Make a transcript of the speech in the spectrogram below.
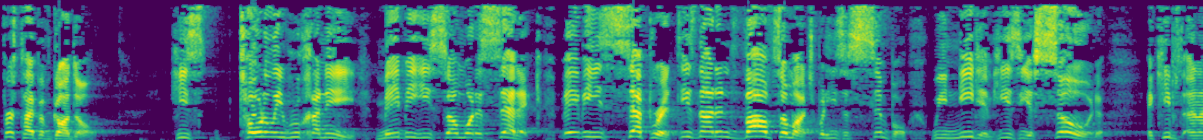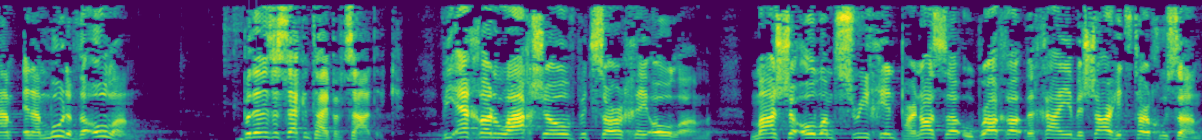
First type of gadol. He's totally ruchani. Maybe he's somewhat ascetic. Maybe he's separate. He's not involved so much, but he's a simple. We need him. He's the asod. It keeps an, an amud of the olam. But then there's a second type of tzaddik. V'echad lachshov b'tzarche olam. Masha olam tzrichin parnasa ubracha v'chayim v'shar hitztarchusam.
